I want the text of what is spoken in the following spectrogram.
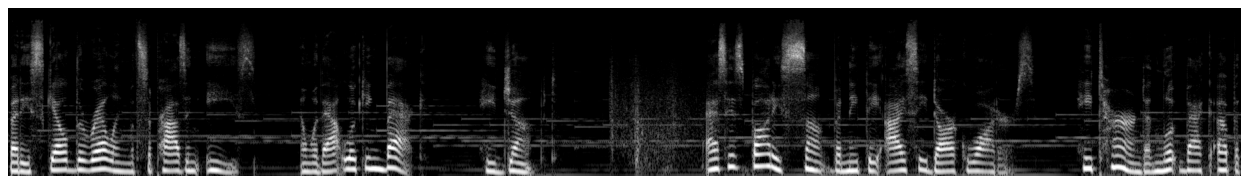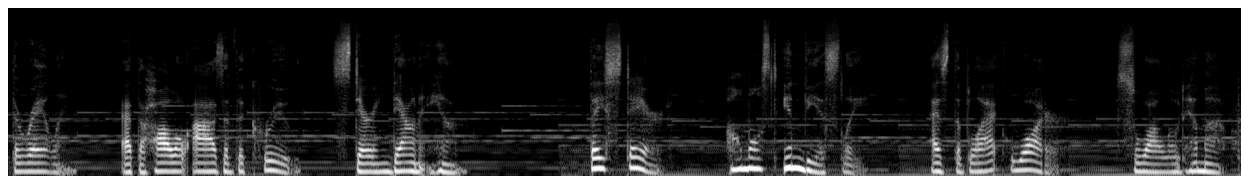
but he scaled the railing with surprising ease, and without looking back, he jumped. As his body sunk beneath the icy dark waters, he turned and looked back up at the railing at the hollow eyes of the crew staring down at him. They stared, almost enviously, as the black water swallowed him up.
